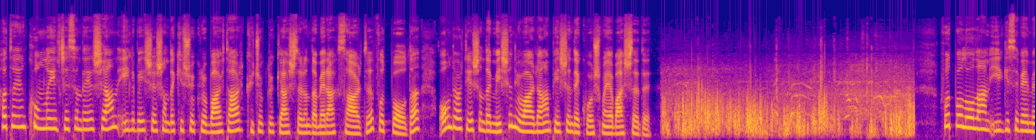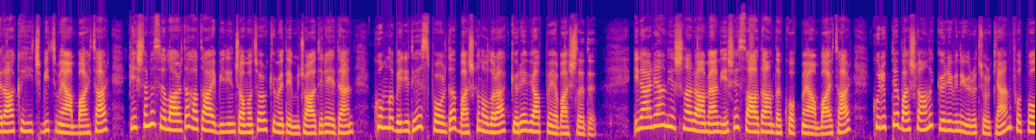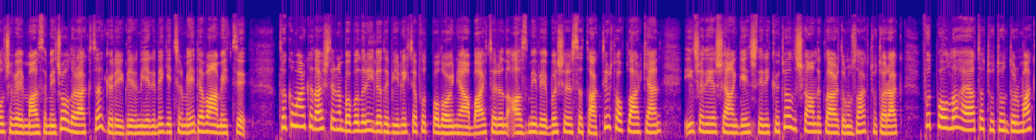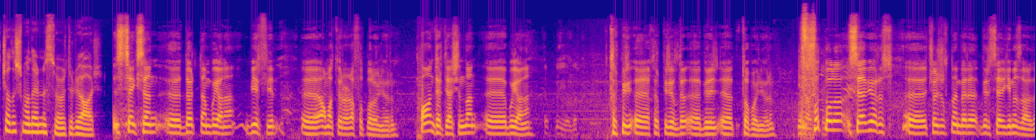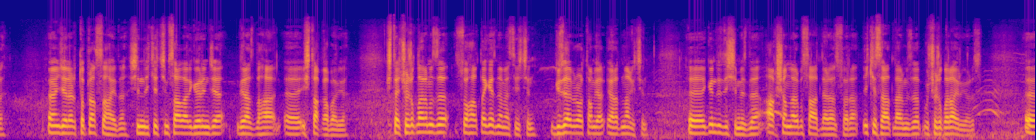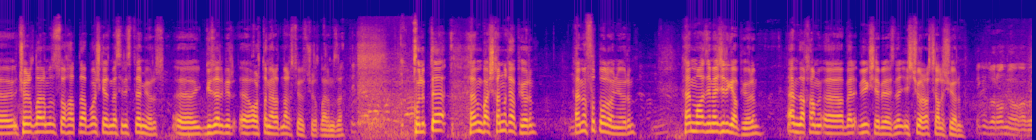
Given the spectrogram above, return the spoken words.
Hatay'ın Kumlu ilçesinde yaşayan 55 yaşındaki Şükrü Baytar küçüklük yaşlarında merak sardı. Futbolda 14 yaşında meşin yuvarlağın peşinde koşmaya başladı. Futbola olan ilgisi ve merakı hiç bitmeyen Baytar, geçtiğimiz yıllarda Hatay 1. Amatör Küme'de mücadele eden Kumlu Belediyespor'da başkan olarak görev yapmaya başladı. İlerleyen yaşına rağmen yeşil sahadan da kopmayan Baytar, kulüpte başkanlık görevini yürütürken futbolcu ve malzemeci olarak da görevlerini yerine getirmeye devam etti. Takım arkadaşlarının babalarıyla da birlikte futbol oynayan Baytar'ın azmi ve başarısı takdir toplarken ilçede yaşayan gençleri kötü alışkanlıklardan uzak tutarak futbolla hayata tutundurmak çalışmalarını sürdürüyor. 84'ten bu yana bir fil e, amatör olarak futbol oynuyorum. 14 yaşından e, bu yana 41 yıldır. 41, e, 41 yıldır e, bir, e, top oynuyorum. Futbolu seviyoruz. E, çocukluktan beri bir sevgimiz vardı. Önceleri toprak sahaydı. Şimdiki çim sahaları görünce biraz daha e, iştah kabarıyor. İşte çocuklarımızı sokakta gezmemesi için, güzel bir ortam yar- yaratmak için e, gündüz işimizde, akşamları bu saatlerden sonra iki saatlerimizi bu çocuklara ayırıyoruz. E, çocuklarımızın sokakta boş gezmesini istemiyoruz. E, güzel bir e, ortam yaratmak istiyoruz çocuklarımıza. Kulüpte hem başkanlık yapıyorum, hem futbol oynuyorum, hem malzemecilik yapıyorum, hem de kamu, e, Büyükşehir Belediyesi'nde işçi olarak çalışıyorum. Peki zor olmuyor mu abi?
